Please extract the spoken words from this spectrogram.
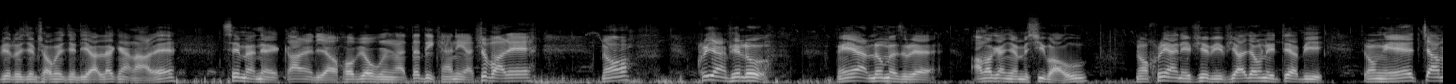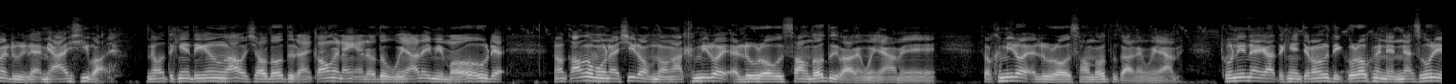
ပြစ်လို့ချင်းဖြောင်းမဲ့ချင်းတရားလက်ခံလာတယ် စစ်မှန်တဲ့ကားရတရားဟောပြောဝင်ကတက်တိခန်းနေတာဖြစ်ပါတယ်နော်ခရိယန်ဖြစ်လို့ငဲရလွတ်မဲ့ဆိုတော့အာမခံညာမရှိပါဘူးနော်ခရိယန်နေဖြစ်ပြီးဖျားเจ้าနေတက်ပြီးကျွန်တော်ငဲကြမဲ့လူတွေလည်းအများကြီးရှိပါတယ်နော်တခင်တခင်ငါ့ကိုရှောက်တော့သူတိုင်းကောင်းကင်နိုင်ငံတော်သူဝင်ရလိမ့်မည်မဟုတ်တဲ့နော်ကောင်းကင်ဘုံနဲ့ရှိတော်မူတော့ငါခမီးတော်ရဲ့အလိုတော်ကိုဆောင်တော်သူလာလည်းဝင်ရမယ်ဆိုတော့ခမီးတော်ရဲ့အလိုတော်ကိုဆောင်တော်သူလာလည်းဝင်ရမယ် ထိုနေ့၌ကတခင်ကျွန်တော်တို့ဒီကိုရောခွင့်နဲ့နတ်ဆိုးတွေ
